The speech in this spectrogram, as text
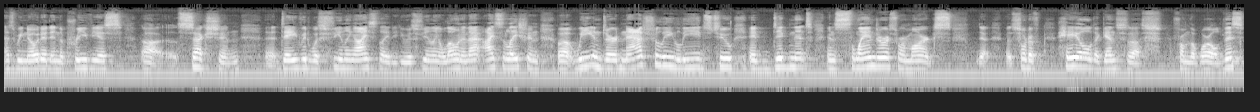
As we noted in the previous uh, section, uh, David was feeling isolated. He was feeling alone. And that isolation uh, we endured naturally leads to indignant and slanderous remarks uh, sort of hailed against us from the world. This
